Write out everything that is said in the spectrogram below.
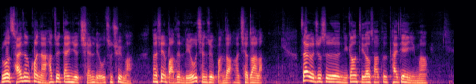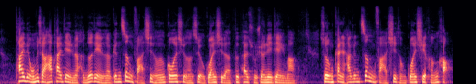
如果财政困难，他最担心就是钱流出去嘛。那现在把这流钱水管道啊切断了。再一个就是你刚刚提到说他不是拍电影吗？拍电，我们想他拍电影呢，很多电影呢跟政法系统、跟公安系统是有关系的，不是拍主旋律电影吗？所以我们看见他跟政法系统关系很好。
